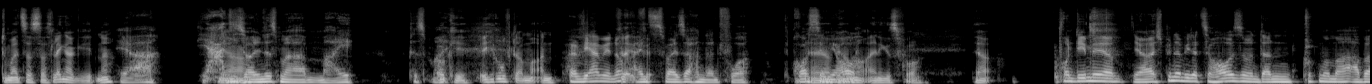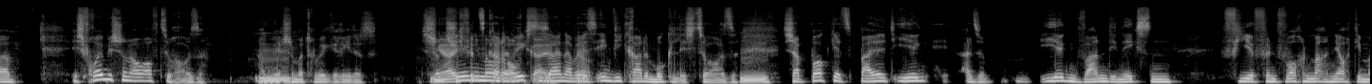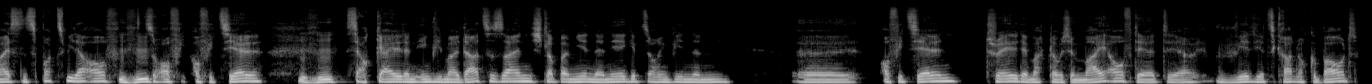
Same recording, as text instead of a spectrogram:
Du meinst, dass das länger geht, ne? Ja. Ja, Ja. die sollen das mal Mai. Bis Mai. Okay, ich rufe da mal an. Weil wir haben ja noch Vielleicht- eins, zwei Sachen dann vor. Du brauchst Ja, den wir ja haben auch. noch einiges vor. Ja. Von dem her, ja, ich bin dann wieder zu Hause und dann gucken wir mal. Aber ich freue mich schon auch auf zu Hause. Haben wir Mhm. schon mal drüber geredet. Ist schon Ja, schön, immer unterwegs zu sein, aber Ja. ist irgendwie gerade muckelig zu Hause. Hm. Ich habe Bock jetzt bald, irg also irgendwann die nächsten vier, fünf Wochen machen ja auch die meisten Spots wieder auf, Mhm. so off offiziell. Mhm. Ist ja auch geil, dann irgendwie mal da zu sein. Ich glaube, bei mir in der Nähe gibt es auch irgendwie einen äh, offiziellen Trail, der macht, glaube ich, im Mai auf. Der, der wird jetzt gerade noch gebaut.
